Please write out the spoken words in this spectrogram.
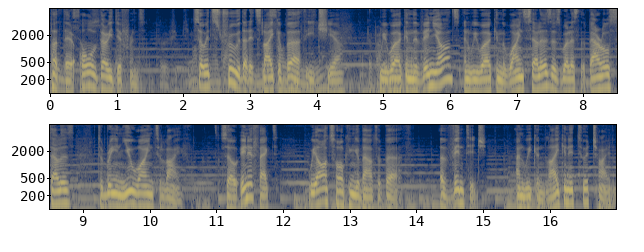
but they're all very different. on peut effectivement So it's true that it's like a birth each year. On peut parler We work in the vineyards and we work in the wine cellars as well as the barrel cellars to bring a new wine to life. So, in effect, we are talking about a birth, a vintage, and we can liken it to a child.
